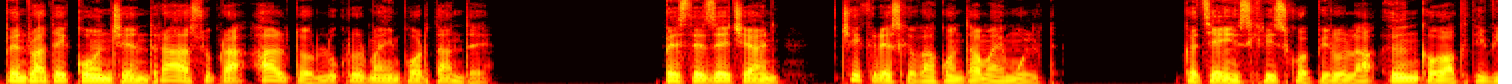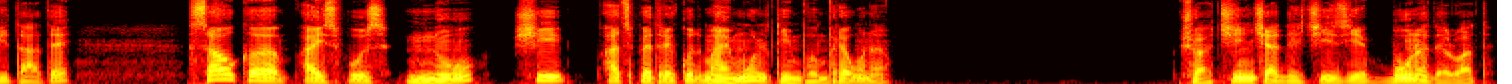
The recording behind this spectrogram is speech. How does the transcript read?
pentru a te concentra asupra altor lucruri mai importante. Peste 10 ani, ce crezi că va conta mai mult? Că ți-ai înscris copilul la încă o activitate sau că ai spus nu și ați petrecut mai mult timp împreună? Și o a cincea decizie bună de luat.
